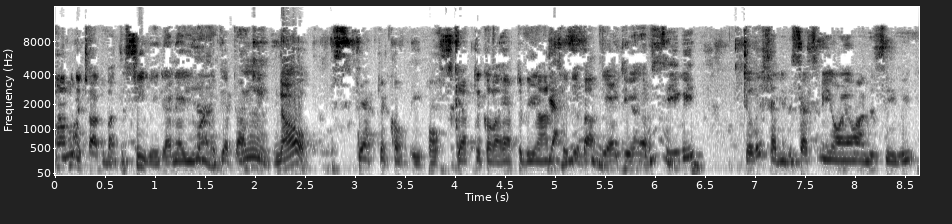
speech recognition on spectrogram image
I'm going to talk about the seaweed. I know you want to get back to Mm, no. skeptical people. Skeptical, I have to be honest Yes. with you about the idea of seaweed. Delicious. I mean, the sesame oil on the seaweed,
